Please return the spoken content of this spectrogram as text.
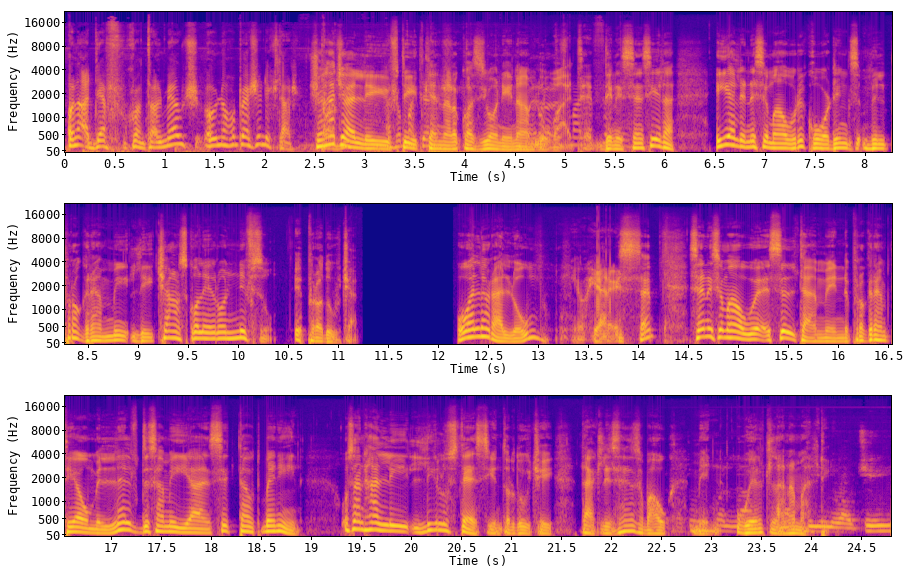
u naqdef kontra l-mewġ u nieħu pjaċir iktar. Xi ħaġa li ftit kellna l-okkażjoni nagħmlu waqt din is-sensiela hija li nisimgħu recordings mill-programmi li Charles Colero nnifsu ipproduċa. U allura llum, jew ħjar issa, se nisimgħu silta minn programm tiegħu mill-1986 U se nħalli lilu stess jintroduċi dak li se nisimgħu minn Wirt l-Għana Malti. Ħanin u Għawdxin,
